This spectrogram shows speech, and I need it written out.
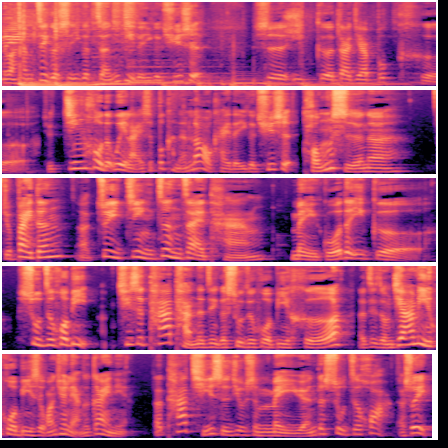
对吧？那么这个是一个整体的一个趋势，是一个大家不可就今后的未来是不可能绕开的一个趋势。同时呢，就拜登啊，最近正在谈美国的一个数字货币。其实他谈的这个数字货币和呃这种加密货币是完全两个概念，它其实就是美元的数字化啊，所以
